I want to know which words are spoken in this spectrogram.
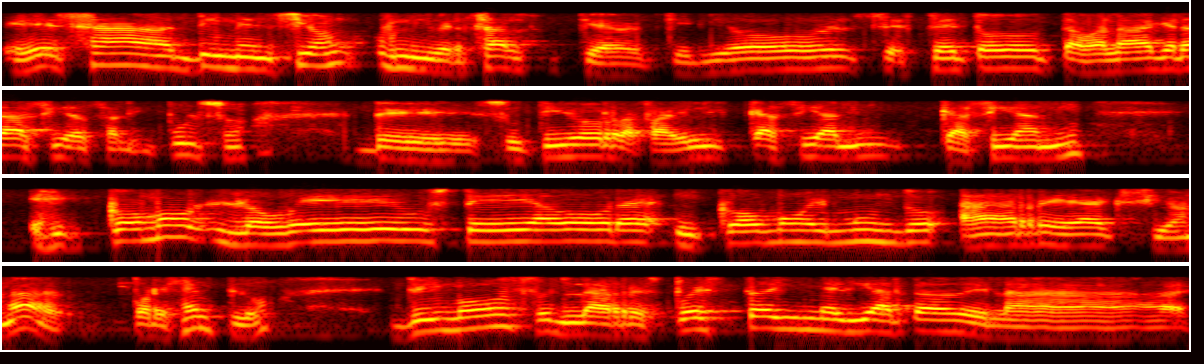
Esa dimensión universal que adquirió el Sesteto Tabalá gracias al impulso de su tío Rafael Cassiani, Cassiani ¿Cómo lo ve usted ahora y cómo el mundo ha reaccionado? Por ejemplo, vimos la respuesta inmediata de la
